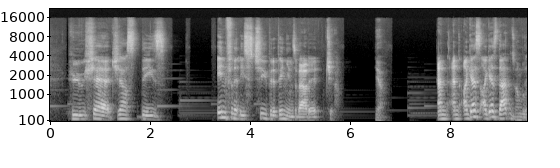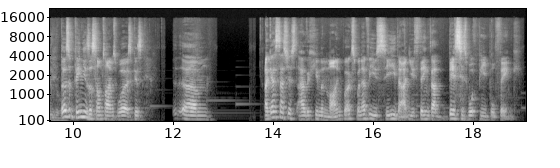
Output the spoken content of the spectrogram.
who share just these infinitely stupid opinions about it Yeah. And and I guess I guess that those opinions are sometimes worse because um, I guess that's just how the human mind works. Whenever you see that, you think that this is what people think.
